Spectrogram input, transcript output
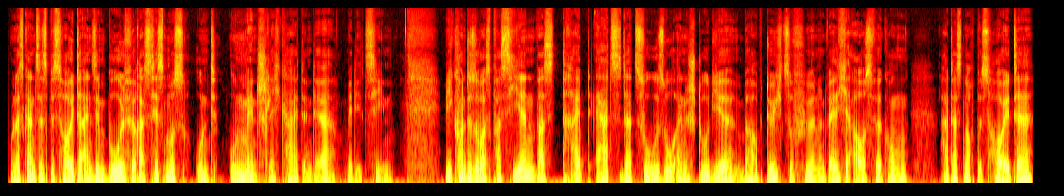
Und das Ganze ist bis heute ein Symbol für Rassismus und Unmenschlichkeit in der Medizin. Wie konnte sowas passieren? Was treibt Ärzte dazu, so eine Studie überhaupt durchzuführen? Und welche Auswirkungen hat das noch bis heute?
